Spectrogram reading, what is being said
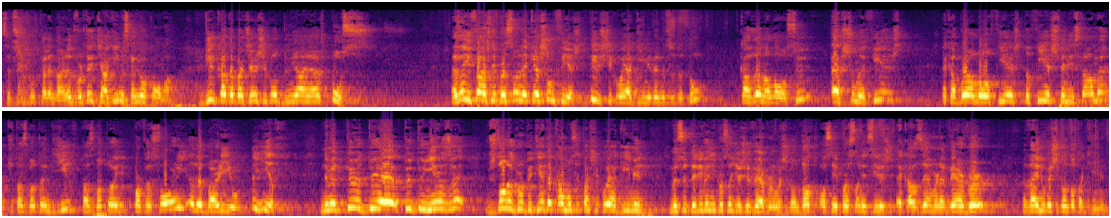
Sepse thotë kalendari. Në të vërtetë që agimi s'ka hyrë akoma. Dil 4 pa çerek shikoj dynjaja është pus. Edhe i thash një person e ke shumë thjesht, dil shikoj agimin vetë nëse do, ty ka dhënë Allahu sy, është shumë e thjesht, e ka bërë Allahu thjesht, të thjesht fen islame që ta zbatojnë të gjithë, ta zbatoj profesori edhe bariu, të gjithë. Në mes të dy njerëzve, çdo lloj grupi tjetër ka mundësi ta shikojë agimin me sy të lirë një person që është i verbër, nuk e shikon dot ose një person i cili është e ka zemrën e verbër dhe ai nuk e shikon dot agimin.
